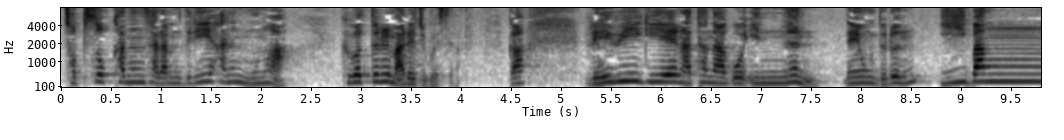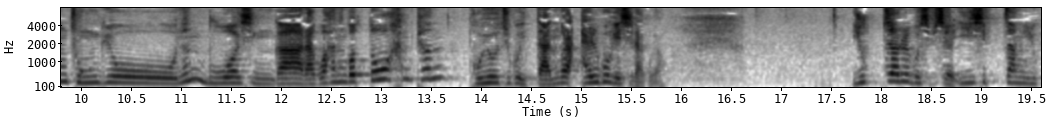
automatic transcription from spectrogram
접속하는 사람들이 하는 문화 그것들을 말해주고 있어요. 그러니까 레위기에 나타나고 있는 내용들은 이방 종교는 무엇인가라고 하는 것도 한편 보여주고 있다는 걸 알고 계시라고요. 6절을 보십시오. 20장 6,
